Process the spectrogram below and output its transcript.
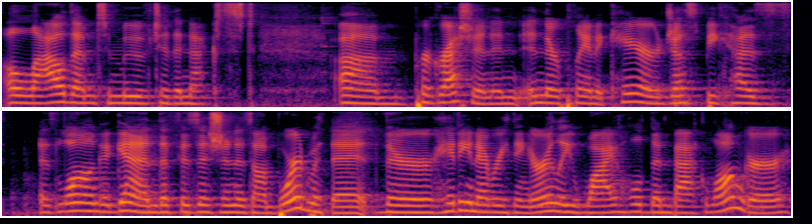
Allow them to move to the next um, progression in, in their plan of care just because as long again the physician is on board with it they're hitting everything early why hold them back longer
